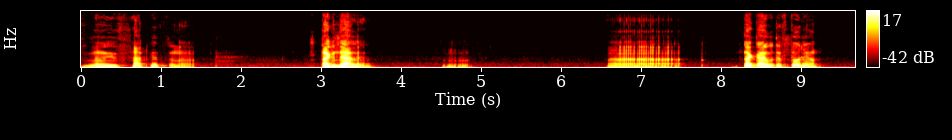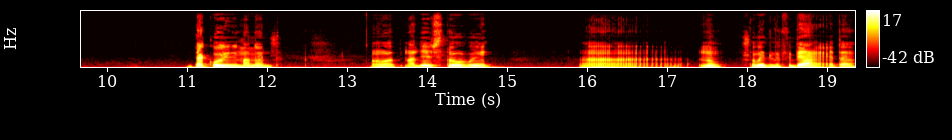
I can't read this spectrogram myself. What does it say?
ну, и, соответственно, так далее. А, такая вот история, такой момент. Вот, надеюсь, что вы, а, ну, что вы для себя это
